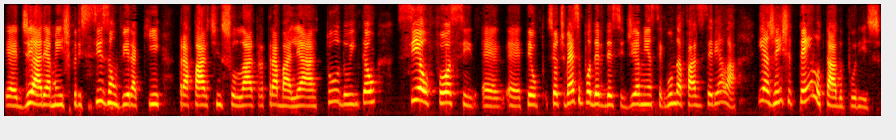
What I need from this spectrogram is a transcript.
é, diariamente precisam vir aqui para a parte insular, para trabalhar, tudo. Então, se eu fosse é, é, ter, se eu tivesse o poder de decidir, a minha segunda fase seria lá. E a gente tem lutado por isso,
